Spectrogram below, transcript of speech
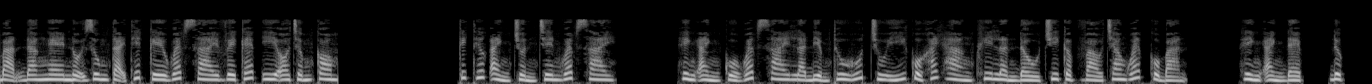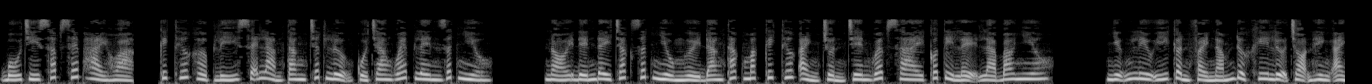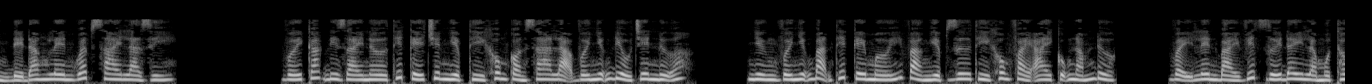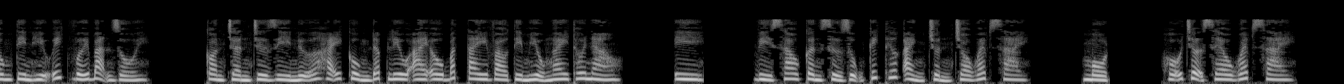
Bạn đang nghe nội dung tại thiết kế website wio.com. Kích thước ảnh chuẩn trên website. Hình ảnh của website là điểm thu hút chú ý của khách hàng khi lần đầu truy cập vào trang web của bạn. Hình ảnh đẹp, được bố trí sắp xếp hài hòa, kích thước hợp lý sẽ làm tăng chất lượng của trang web lên rất nhiều. Nói đến đây chắc rất nhiều người đang thắc mắc kích thước ảnh chuẩn trên website có tỷ lệ là bao nhiêu? Những lưu ý cần phải nắm được khi lựa chọn hình ảnh để đăng lên website là gì? Với các designer thiết kế chuyên nghiệp thì không còn xa lạ với những điều trên nữa. Nhưng với những bạn thiết kế mới và nghiệp dư thì không phải ai cũng nắm được. Vậy lên bài viết dưới đây là một thông tin hữu ích với bạn rồi. Còn trần trừ gì nữa hãy cùng WIO bắt tay vào tìm hiểu ngay thôi nào. Y. Vì sao cần sử dụng kích thước ảnh chuẩn cho website? 1. Hỗ trợ SEO website.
